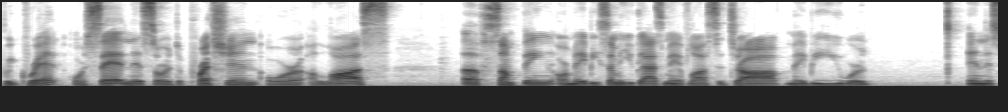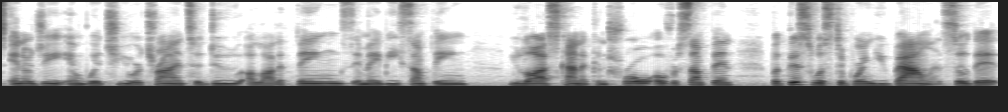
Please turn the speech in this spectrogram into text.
regret or sadness or depression or a loss of something or maybe some of you guys may have lost a job maybe you were in this energy in which you are trying to do a lot of things. and maybe something you lost kind of control over something, but this was to bring you balance so that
